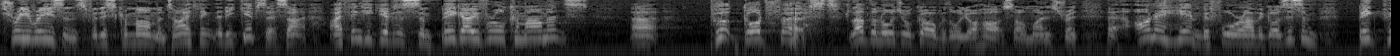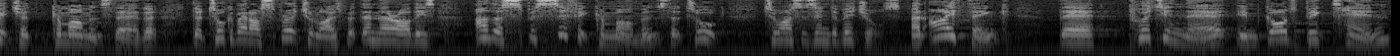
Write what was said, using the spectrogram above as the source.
Three reasons for this commandment I think that he gives us. I, I think he gives us some big overall commandments. Uh, put God first. Love the Lord your God with all your heart, soul, mind, and strength. Uh, honor him before other gods. There's some big picture commandments there that, that talk about our spiritual lives, but then there are these other specific commandments that talk to us as individuals. And I think they're put in there in God's Big Ten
